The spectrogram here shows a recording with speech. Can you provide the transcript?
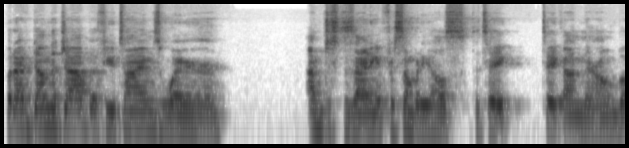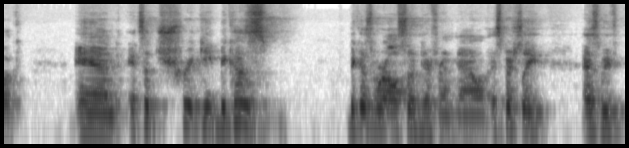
But I've done the job a few times where I'm just designing it for somebody else to take take on their own book, and it's a tricky because because we're all so different now, especially as we've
